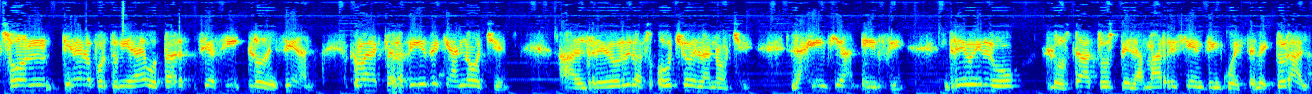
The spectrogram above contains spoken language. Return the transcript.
son tienen la oportunidad de votar si así lo desean. Pero Clara, fíjese que anoche, alrededor de las 8 de la noche, la agencia F reveló los datos de la más reciente encuesta electoral.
